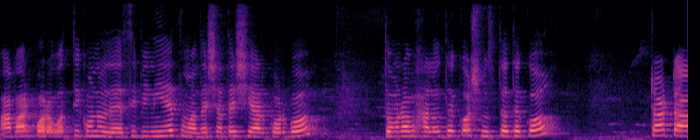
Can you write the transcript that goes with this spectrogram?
আবার পরবর্তী কোনো রেসিপি নিয়ে তোমাদের সাথে শেয়ার করব। তোমরা ভালো থেকো, সুস্থ থেকো। টাটা!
